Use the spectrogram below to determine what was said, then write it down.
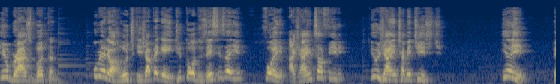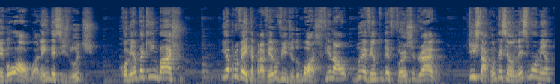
e o Brass Button. O melhor loot que já peguei de todos esses aí foi a Giant Sapphire e o Giant Amethyst. E aí, pegou algo além desses loots? Comenta aqui embaixo. E aproveita para ver o vídeo do boss final do evento The First Dragon, que está acontecendo nesse momento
